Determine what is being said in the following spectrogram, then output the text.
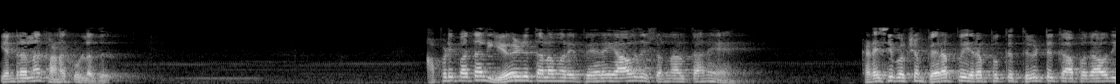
என்றெல்லாம் கணக்கு உள்ளது. அப்படி பார்த்தால் ஏழு தலைமுறை பேரையாவது சொன்னால்தானே கடைசி பட்சம் பிறப்பு இறப்புக்கு தீட்டு காப்பதாவது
